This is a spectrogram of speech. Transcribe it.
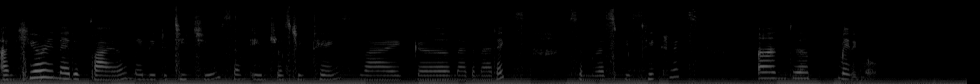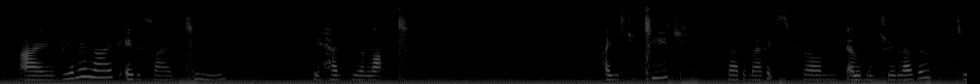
I'm here in eduFire mainly to teach you some interesting things like uh, mathematics, some recipe secrets and uh, many more. I really like eduFire team. They help me a lot. I used to teach mathematics from elementary level to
